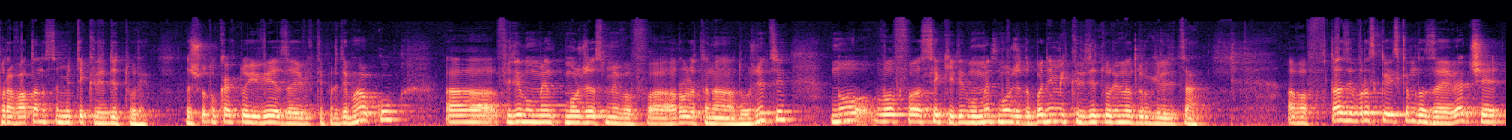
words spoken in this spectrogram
правата на самите кредитори. Защото, както и вие заявихте преди малко, в един момент може да сме в ролята на длъжници, но в всеки един момент може да бъдем и кредитори на други лица. А в тази връзка искам да заявя, че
